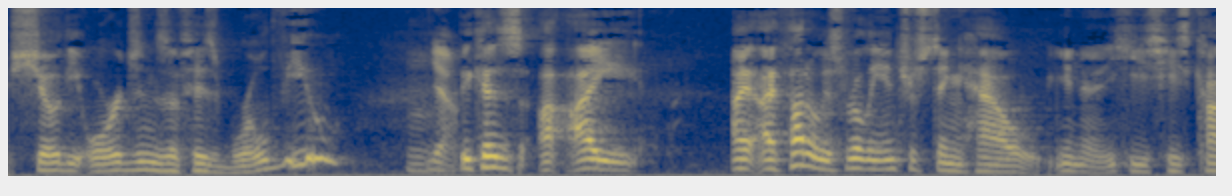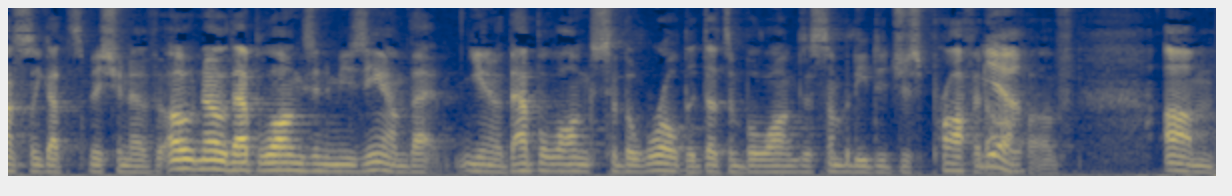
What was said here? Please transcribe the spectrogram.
show the origins of his worldview. Yeah, because I, I I thought it was really interesting how you know he's he's constantly got this mission of oh no that belongs in a museum. That you know that belongs to the world. It doesn't belong to somebody to just profit Yeah. off of, um.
